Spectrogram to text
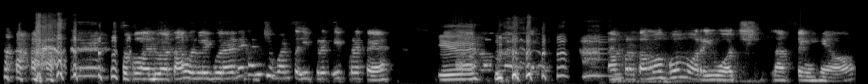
setelah dua tahun liburannya kan cuma seiprit-iprit ya Iya. Yeah. yang pertama gue mau rewatch Nothing Hill.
